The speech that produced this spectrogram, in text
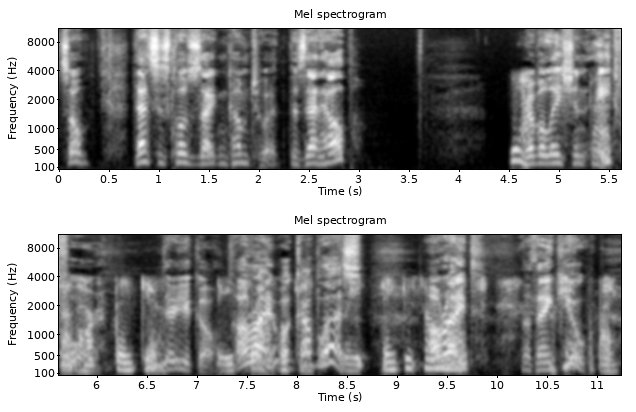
So that's as close as I can come to it. Does that help? Yeah, Revelation that- 8 4. helps. Thank you. There you go. Eight, All four. Well, Okay, God bless. Great. Thank you so All right. much. Well, thank Okay, you. Bye.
